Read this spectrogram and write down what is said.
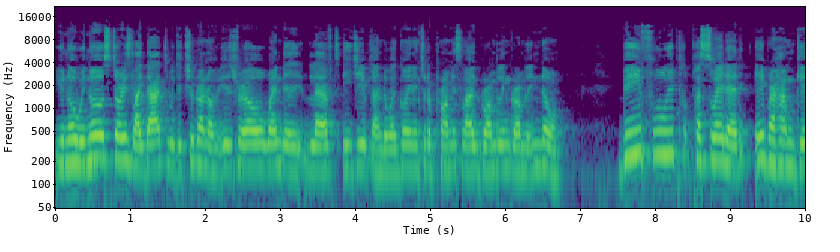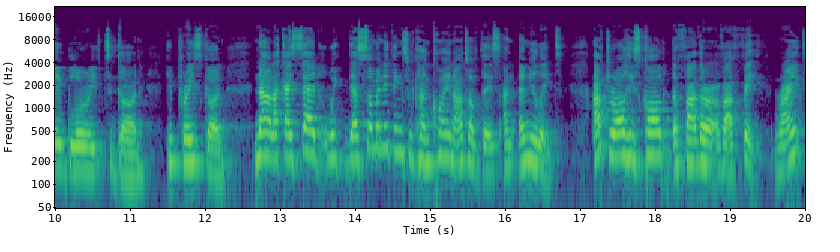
You know, we know stories like that with the children of Israel when they left Egypt and they were going into the promised land, grumbling, grumbling. No. Being fully persuaded, Abraham gave glory to God. He praised God. Now, like I said, we, there's so many things we can coin out of this and emulate. After all, he's called the father of our faith, right?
